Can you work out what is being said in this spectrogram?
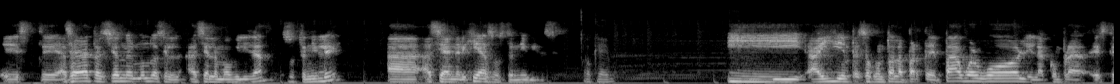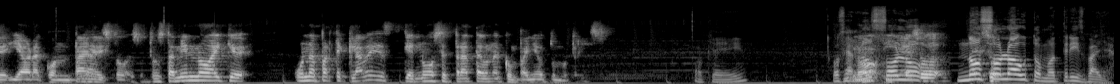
este, hacer la transición del mundo hacia, la movilidad sostenible hacia energías sostenibles. Ok. Y ahí empezó con toda la parte de Powerwall y la compra, este, y ahora con paneles y todo eso. Entonces también no hay que, una parte clave es que no se trata de una compañía automotriz. Ok. O sea, no, solo, no solo automotriz, vaya,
